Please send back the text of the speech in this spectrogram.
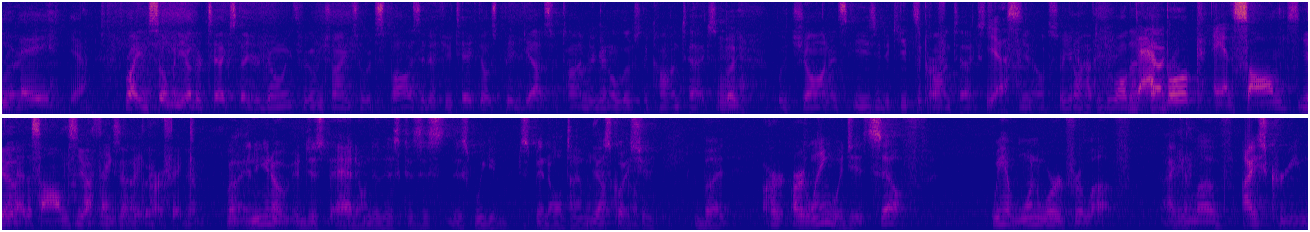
Right. A. Yeah. Right, and so many other texts that you're going through and trying to exposit, if you take those big gaps of time, you're going to lose the context. But with John, it's easy to keep the context. Mm. Yes. You know, so you don't have to do all that. That back- book and Psalms, Yeah. you know, the Psalms, Yeah, I think exactly. would be perfect. Yeah. Well, and you know, just add on to this, because this, this, we could spend all time on Yeah. this question, but our, our language itself, we have one word for love. I can love ice cream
